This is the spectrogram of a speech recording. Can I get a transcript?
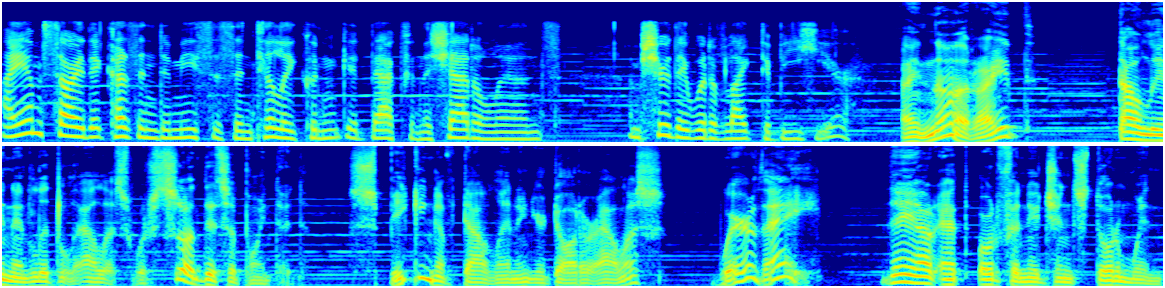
I am sorry that Cousin Demesis and Tilly couldn't get back from the Shadowlands. I'm sure they would have liked to be here. I know, right? Dowlin and little Alice were so disappointed. Speaking of Dowlin and your daughter Alice, where are they? They are at orphanage in Stormwind,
